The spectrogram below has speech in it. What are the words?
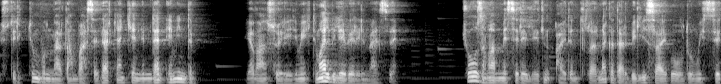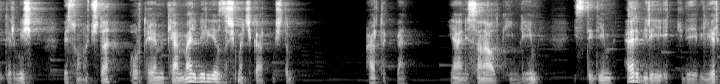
Üstelik tüm bunlardan bahsederken kendimden emindim. Yalan söylediğime ihtimal bile verilmezdi. Çoğu zaman meselelerin ayrıntılarına kadar bilgi sahibi olduğumu hissettirmiş ve sonuçta ortaya mükemmel bir yazışma çıkartmıştım. Artık ben, yani sanal kimliğim, istediğim her bireyi etkileyebilir,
